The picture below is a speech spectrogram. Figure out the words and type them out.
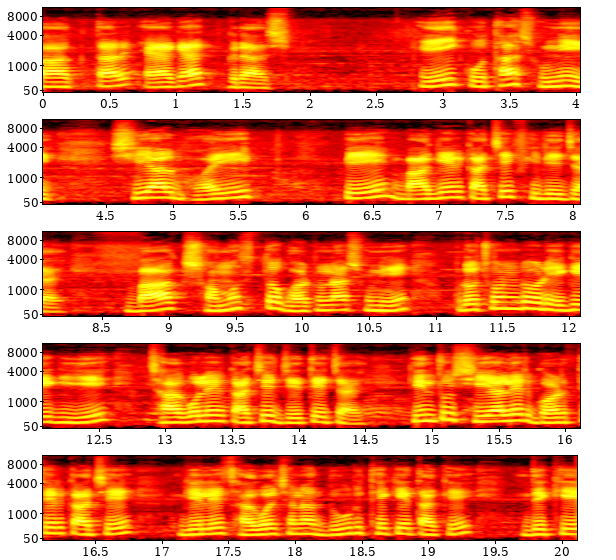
বাঘ তার এক এক গ্রাস। এই কথা শুনে শিয়াল ভয়ে পেয়ে বাঘের কাছে ফিরে যায়। বাঘ সমস্ত ঘটনা শুনে প্রচণ্ড রেগে গিয়ে ছাগলের কাছে যেতে চায়, কিন্তু শিয়ালের গর্তের কাছে গেলে ছাগলছানা দূর থেকে তাকে দেখে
